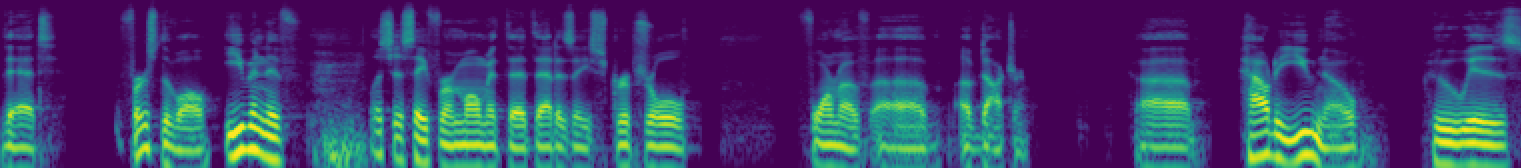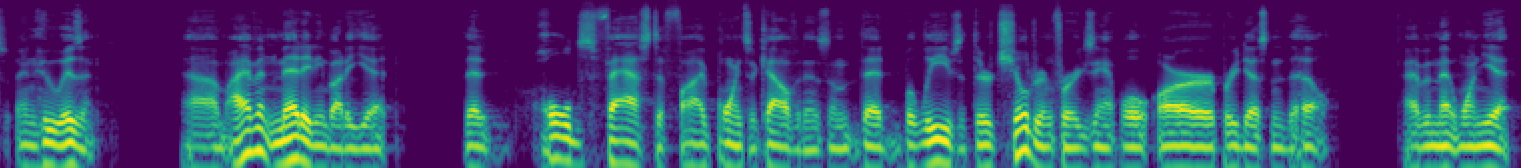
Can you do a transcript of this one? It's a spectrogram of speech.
that first of all, even if let's just say for a moment that that is a scriptural form of uh, of doctrine, uh, how do you know who is and who isn't? Um, I haven't met anybody yet that holds fast to five points of Calvinism that believes that their children, for example, are predestined to hell. I haven't met one yet.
